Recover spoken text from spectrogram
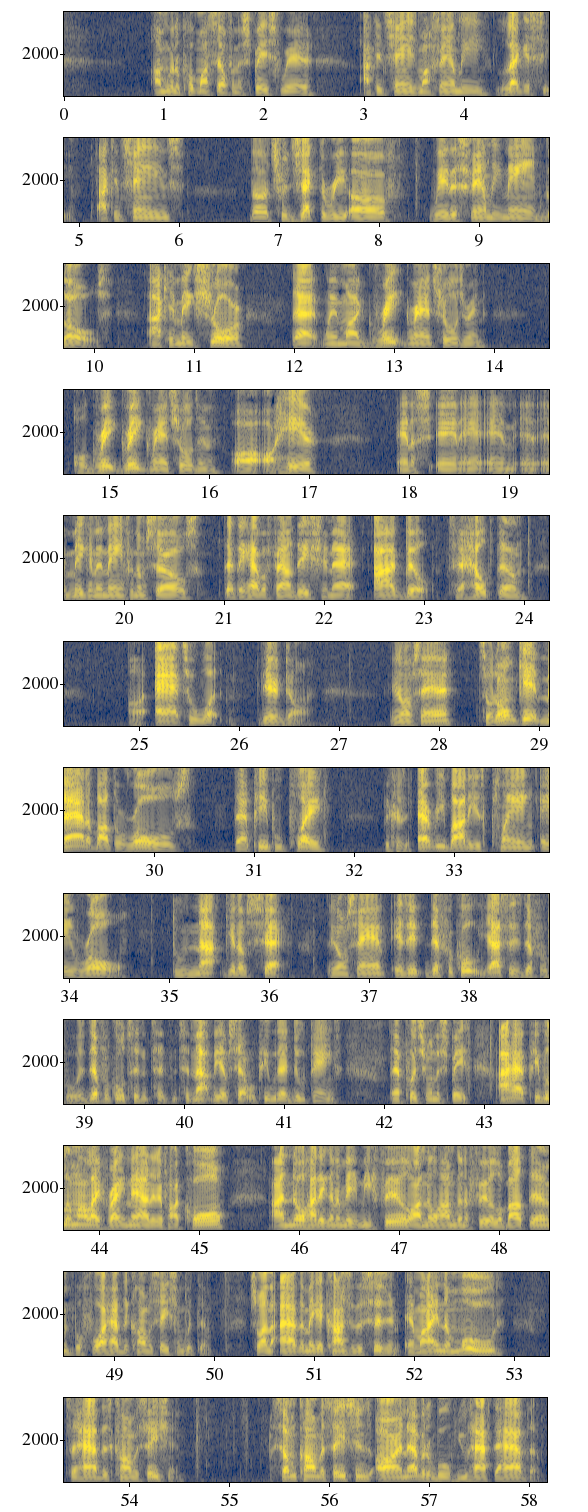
I'm to put myself in a space where I can change my family legacy. I can change the trajectory of where this family name goes. I can make sure that when my great grandchildren or great great grandchildren are, are here and, and, and, and, and making a name for themselves, that they have a foundation that I built to help them uh, add to what they're doing. You know what I'm saying? So don't get mad about the roles that people play because everybody is playing a role. Do not get upset. You know what I'm saying? Is it difficult? Yes, it's difficult. It's difficult to, to, to not be upset with people that do things that put you in a space. I have people in my life right now that if I call, I know how they're going to make me feel. I know how I'm going to feel about them before I have the conversation with them. So I have to make a conscious decision. Am I in the mood to have this conversation? Some conversations are inevitable. You have to have them,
